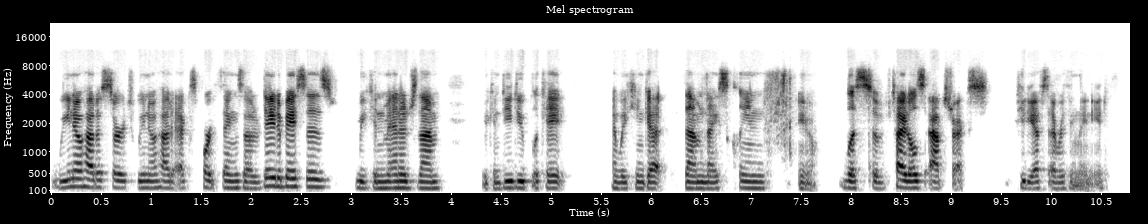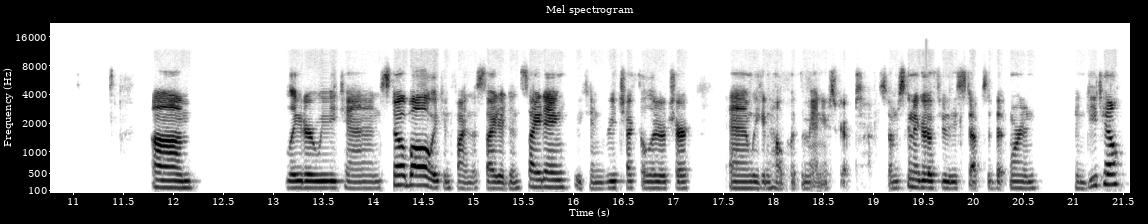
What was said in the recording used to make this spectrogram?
We know how to search, we know how to export things out of databases, we can manage them, we can deduplicate, and we can get them nice, clean, you know, lists of titles, abstracts, PDFs, everything they need. Um, later, we can snowball, we can find the cited and citing, we can recheck the literature, and we can help with the manuscript. So I'm just going to go through these steps a bit more in, in detail.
